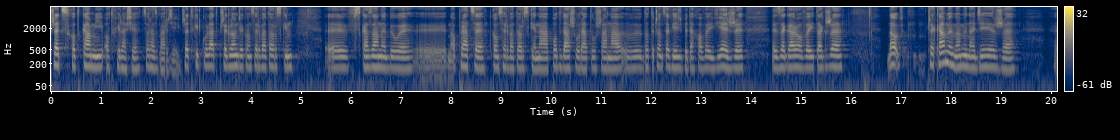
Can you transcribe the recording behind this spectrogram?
przed schodkami odchyla się coraz bardziej. Przed kilku lat w przeglądzie konserwatorskim y, wskazane były y, no, prace konserwatorskie na poddaszu ratusza, na, y, dotyczące wieźby dachowej wieży y, zegarowej, także no, czekamy, mamy nadzieję, że y,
